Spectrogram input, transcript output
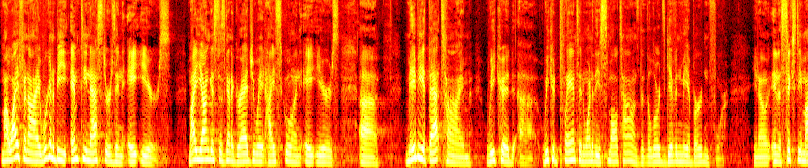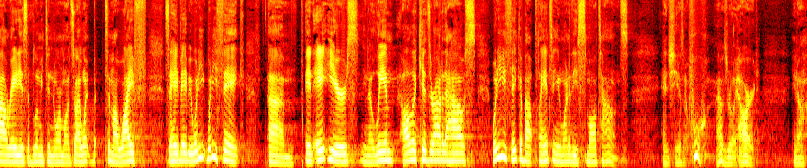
my wife and I, we're going to be empty nesters in eight years. My youngest is going to graduate high school in eight years. Uh, maybe at that time, we could, uh, we could plant in one of these small towns that the Lord's given me a burden for, you know, in a 60 mile radius of Bloomington Normal. And so I went to my wife, say, hey, baby, what do you, what do you think? Um, in eight years, you know, Liam, all the kids are out of the house. What do you think about planting in one of these small towns? And she was like, whew, that was really hard. You know,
